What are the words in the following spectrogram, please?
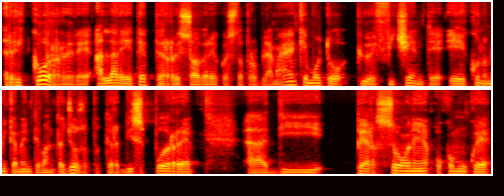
ricorrere alla rete per risolvere questo problema. È anche molto più efficiente e economicamente vantaggioso poter disporre uh, di persone o comunque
